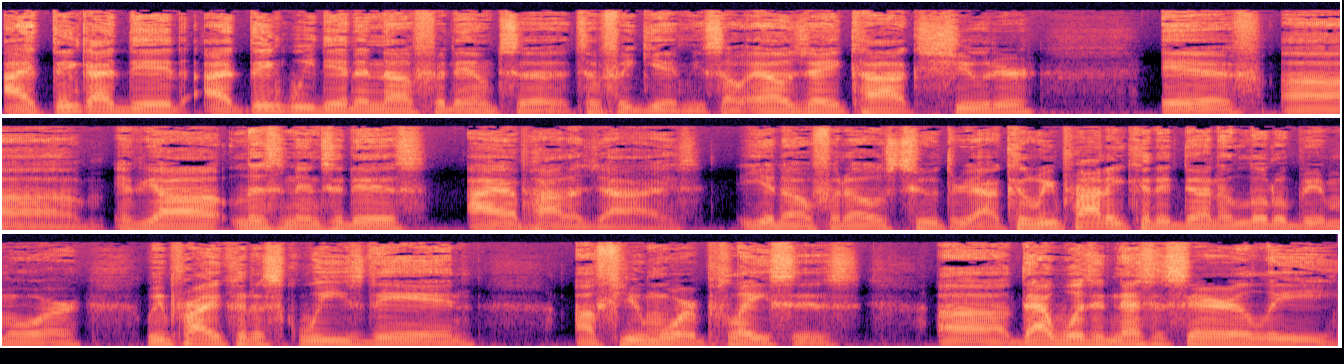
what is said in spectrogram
I think I did I think we did enough for them to to forgive me. So LJ Cox shooter, if uh if y'all listening to this, I apologize. You know, for those two, three hours. Cause we probably could have done a little bit more. We probably could have squeezed in a few more places uh, that wasn't necessarily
